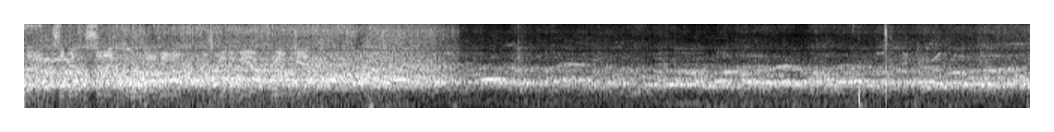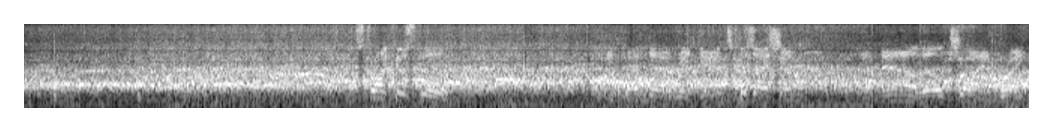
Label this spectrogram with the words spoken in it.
That's a bit cynical, maybe. It's going to be a. Striker's ball. Defender regains possession, and now they'll try and break.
